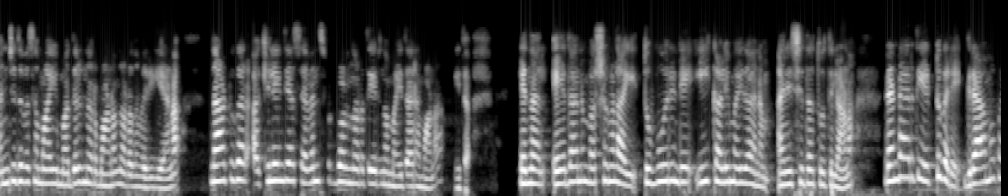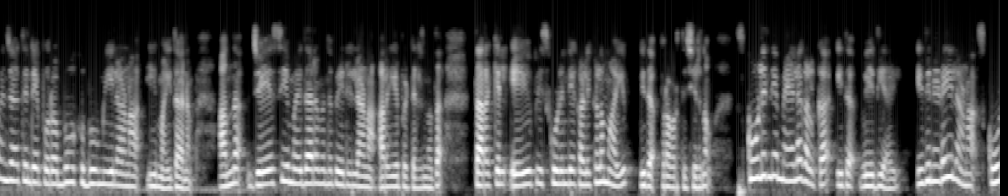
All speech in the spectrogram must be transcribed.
അഞ്ചു ദിവസമായി മതിൽ നിർമ്മാണം നടന്നു വരികയാണ്. നാട്ടുകാർ അഖിലേന്ത്യാ സെവൻസ് ഫുട്ബോൾ നടത്തിയിരുന്ന മൈതാനമാണ് ഇത്. എന്നാൽ ഏതാനും വർഷങ്ങളായി തുവൂരിന്റെ ഈ കളി മൈതാനം അനിശ്ചിതത്വത്തിലാണ്. രണ്ടായിരത്തി എട്ട് വരെ ഗ്രാമപഞ്ചായത്തിന്റെ പുറമ്പോക്ക് ഭൂമിയിലാണ് ഈ മൈതാനം. അന്ന് ജെ എസ് സി മൈതാനം എന്ന പേരിലാണ് അറിയപ്പെട്ടിരുന്നത്. തറക്കൽ എ യു പി സ്കൂളിന്റെ കളിക്കളമായും ഇത് പ്രവർത്തിച്ചിരുന്നു. സ്കൂളിന്റെ മേളകൾക്ക് ഇത് വേദിയായി. ഇതിനിടയിലാണ് സ്കൂൾ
